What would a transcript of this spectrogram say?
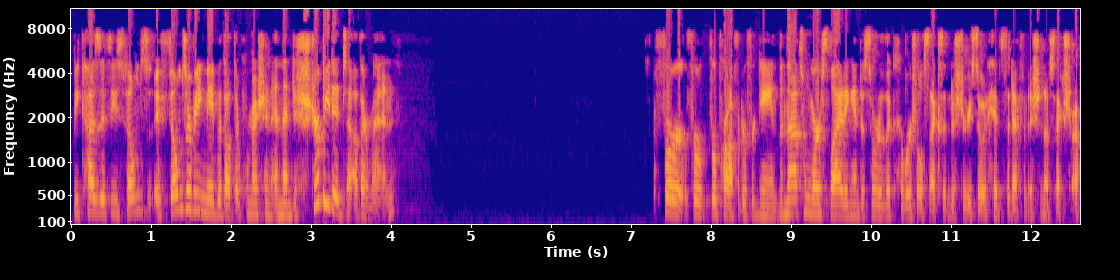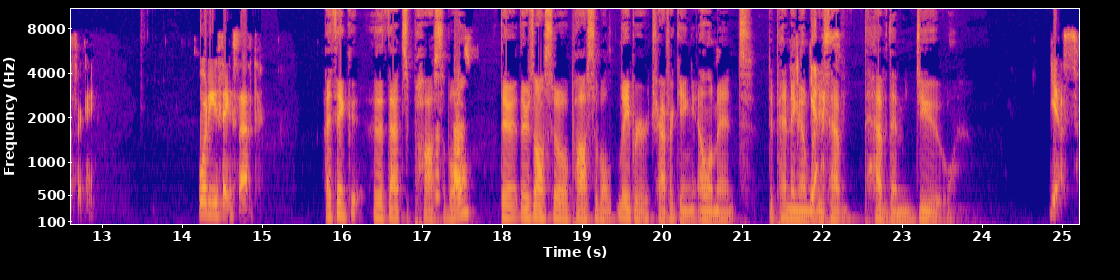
because if these films if films are being made without their permission and then distributed to other men for, for, for profit or for gain, then that's when we're sliding into sort of the commercial sex industry. So it hits the definition of sex trafficking. What do you think, Seth? I think that that's possible. There, there's also a possible labor trafficking element, depending on what yes. you have have them do. Yes.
